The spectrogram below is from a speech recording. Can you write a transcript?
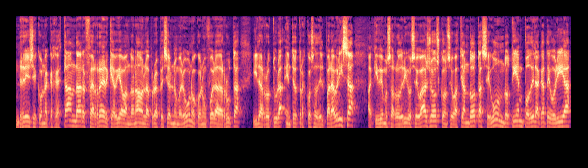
Reyes con una caja estándar. Ferrer, que había abandonado en la prueba especial número uno con un fuera de ruta y la rotura, entre otras cosas, del parabrisa. Aquí vemos a Rodrigo Ceballos con Sebastián Dota, segundo tiempo de la categoría.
